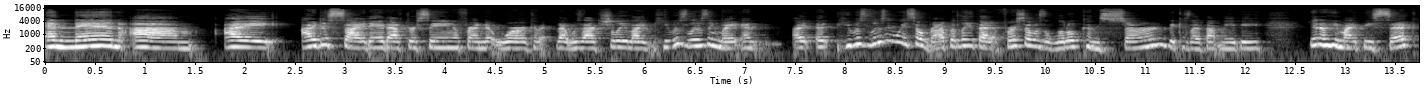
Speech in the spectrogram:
And then um, I I decided after seeing a friend at work that, that was actually like he was losing weight and I, I, he was losing weight so rapidly that at first I was a little concerned because I thought maybe you know he might be sick.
